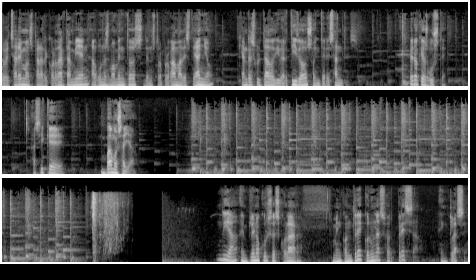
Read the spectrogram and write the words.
Aprovecharemos para recordar también algunos momentos de nuestro programa de este año que han resultado divertidos o interesantes. Espero que os guste. Así que vamos allá. Un día, en pleno curso escolar, me encontré con una sorpresa en clase.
